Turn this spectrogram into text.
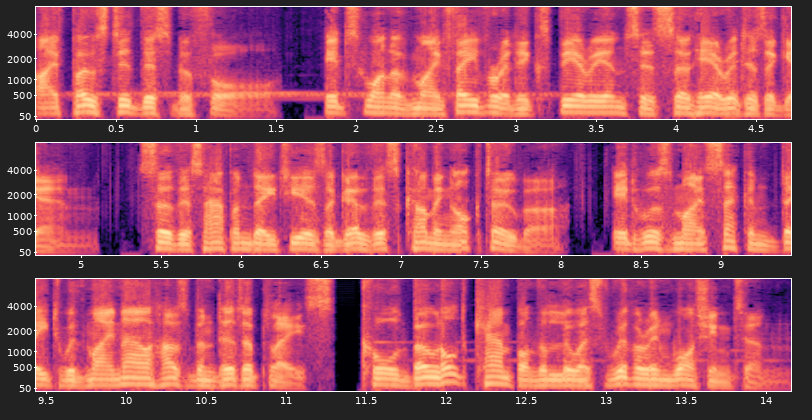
I've posted this before. It's one of my favorite experiences so here it is again. So this happened 8 years ago this coming October. It was my second date with my now husband at a place called Bolt Camp on the Lewis River in Washington,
